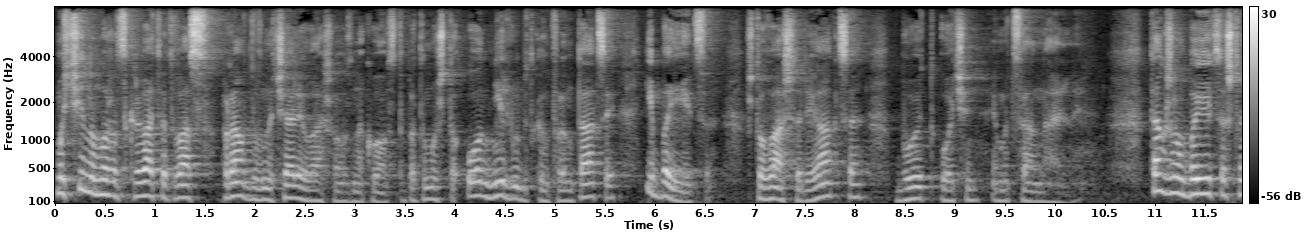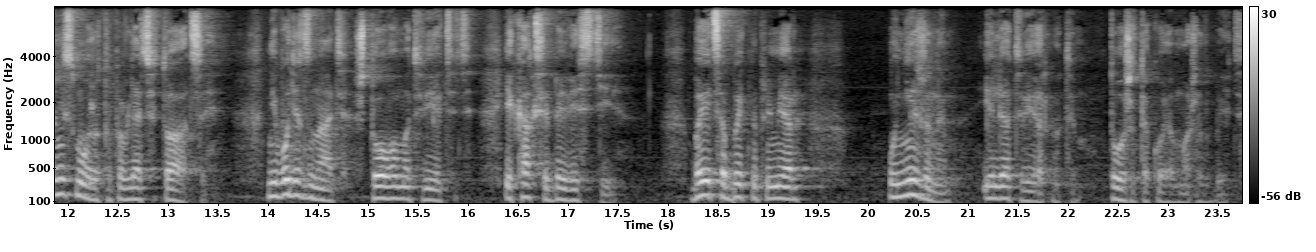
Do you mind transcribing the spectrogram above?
Мужчина может скрывать от вас правду в начале вашего знакомства, потому что он не любит конфронтации и боится, что ваша реакция будет очень эмоциональной. Также он боится, что не сможет управлять ситуацией не будет знать, что вам ответить и как себя вести. Боится быть, например, униженным или отвергнутым. Тоже такое может быть.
